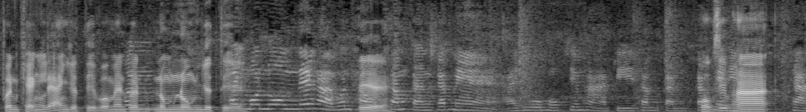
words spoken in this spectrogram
เพิ่นแข็งแรงอยู่ติบ่แม่นเพิ่นนุ่มๆอยู่ติ เพิ่นบ่หนุ่มเด้ค่ะเพิ่นติเฒ่าซ้ำกันกับแม่ อายุ65ปีซ้ำกันกับหกสิบห้าค่ะ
